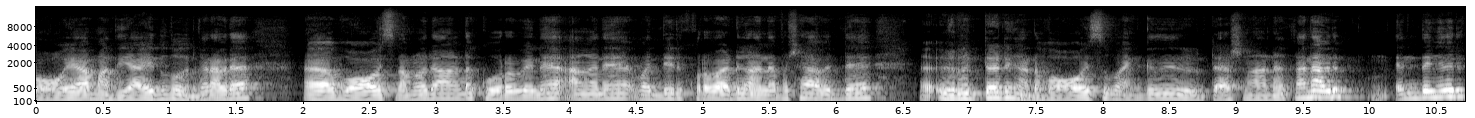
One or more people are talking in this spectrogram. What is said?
പോയാൽ മതിയായിരുന്നു തോന്നി കാരണം അവരെ വോയിസ് നമ്മളൊരാളുടെ കുറവിനെ അങ്ങനെ വലിയൊരു കുറവായിട്ട് കാണില്ല. പക്ഷേ അവരുടെ ഇറിറ്റേറ്റിംഗ് ആണ് വോയിസ് ഭയങ്കര ഇറിറ്റേഷനാണ് കാരണം അവർ എന്തെങ്കിലും ഒരു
